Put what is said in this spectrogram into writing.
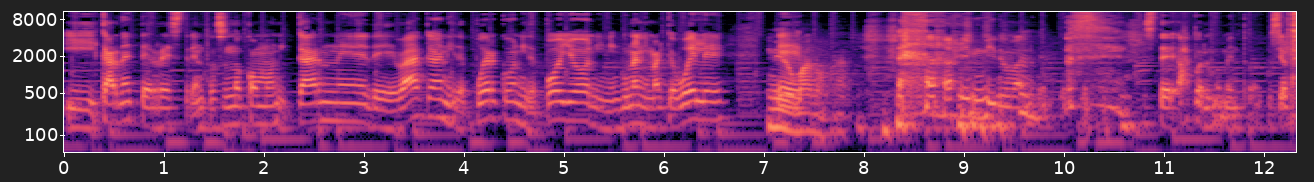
y carne terrestre, entonces no como ni carne de vaca, ni de puerco, ni de pollo, ni ningún animal que vuele. Ni de eh, humano. ni de humano. Este, ah, por el momento, es cierto.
